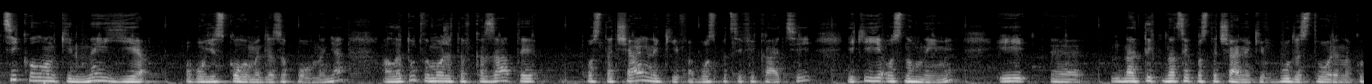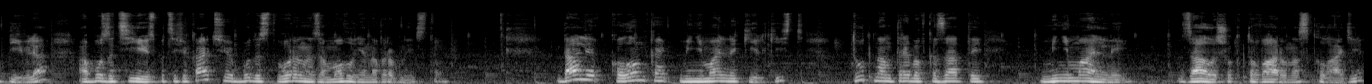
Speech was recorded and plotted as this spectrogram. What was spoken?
Ці колонки не є обов'язковими для заповнення, але тут ви можете вказати постачальників або специфікацій, які є основними, і е, на, тих, на цих постачальників буде створена купівля, або за цією специфікацією буде створене замовлення на виробництво. Далі колонка мінімальна кількість. Тут нам треба вказати мінімальний залишок товару на складі.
